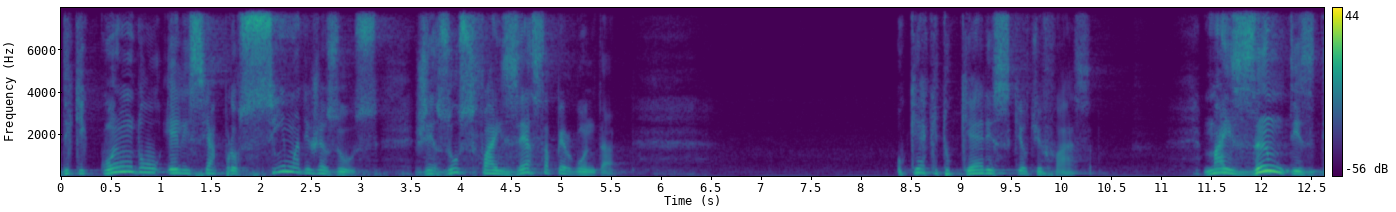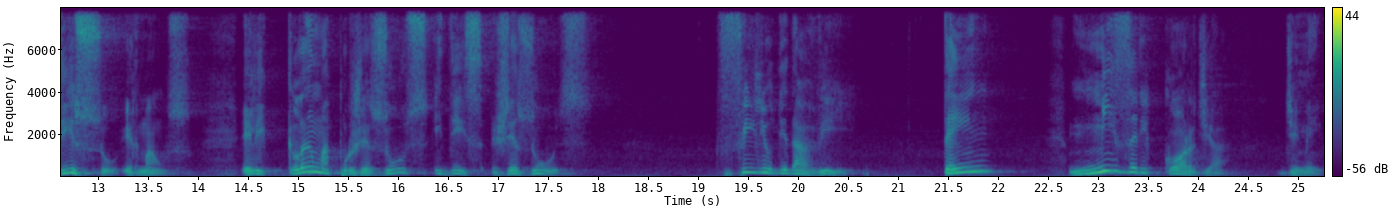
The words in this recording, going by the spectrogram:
de que quando ele se aproxima de Jesus, Jesus faz essa pergunta: O que é que tu queres que eu te faça? Mas antes disso, irmãos, ele clama por Jesus e diz: Jesus, filho de Davi, tem misericórdia de mim.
